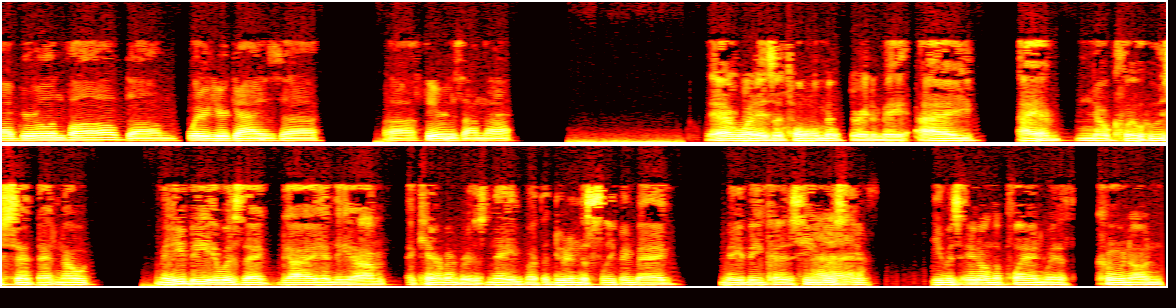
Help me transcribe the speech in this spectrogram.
uh, girl involved? Um, what are your guys' uh, uh, theories on that? That one is a total mystery to me. I I have no clue who sent that note. Maybe it was that guy in the um I can't remember his name, but the dude in the sleeping bag. Maybe because he was Uh. in, he was in on the plan with Khun on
